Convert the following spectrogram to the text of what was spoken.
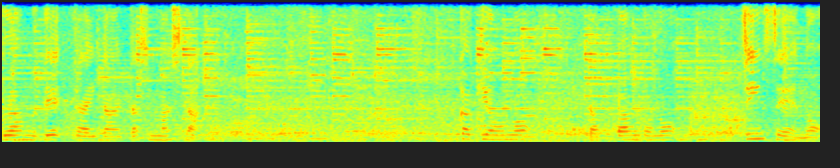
グアムで対談いたしました。深清の脱藩後の人生の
